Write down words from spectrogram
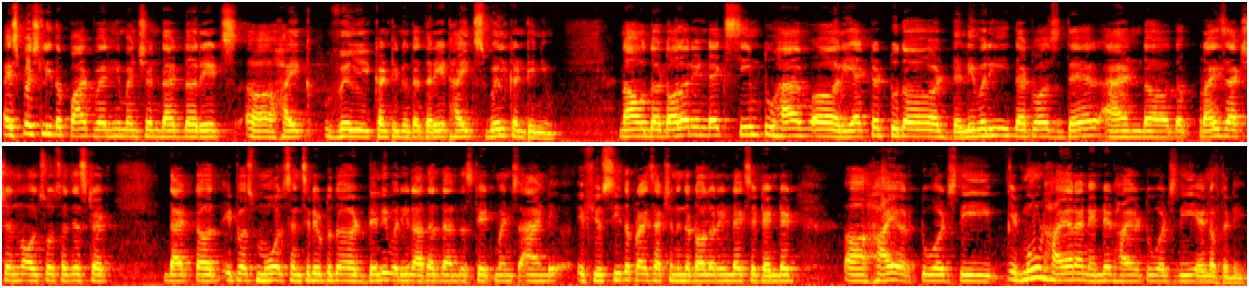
especially the part where he mentioned that the rates uh, hike will continue, that the rate hikes will continue. Now, the dollar index seemed to have uh, reacted to the delivery that was there, and the price action also suggested that uh, it was more sensitive to the delivery rather than the statements. And if you see the price action in the dollar index, it ended uh, higher towards the, it moved higher and ended higher towards the end of the day.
